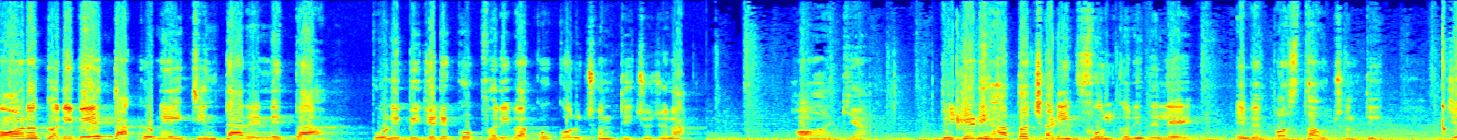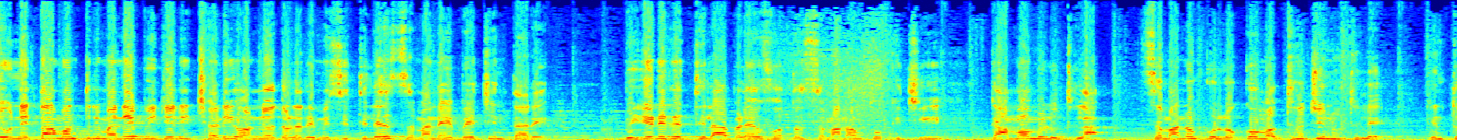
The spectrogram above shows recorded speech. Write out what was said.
କ'ଣ କରିବେ ତାକୁ ନେଇ ଚିନ୍ତାରେ ନେତା ପୁଣି ବିଜେଡିକୁ ଫେରିବାକୁ କରୁଛନ୍ତି ଯୋଜନା ହଁ ଆଜ୍ଞା ବିଜେଡି ହାତ ଛାଡ଼ି ଭୁଲ କରିଦେଲେ ଏବେ ପସ୍ତାଉଛନ୍ତି ଯେଉଁ ନେତା ମନ୍ତ୍ରୀମାନେ ବିଜେଡି ଛାଡ଼ି ଅନ୍ୟ ଦଳରେ ମିଶିଥିଲେ ସେମାନେ ଏବେ ଚିନ୍ତାରେ ବିଜେଡିରେ ଥିଲାବେଳେ ହୁଏତ ସେମାନଙ୍କୁ କିଛି କାମ ମିଳୁଥିଲା ସେମାନଙ୍କୁ ଲୋକ ମଧ୍ୟ ଚିହ୍ନୁଥିଲେ কিন্তু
